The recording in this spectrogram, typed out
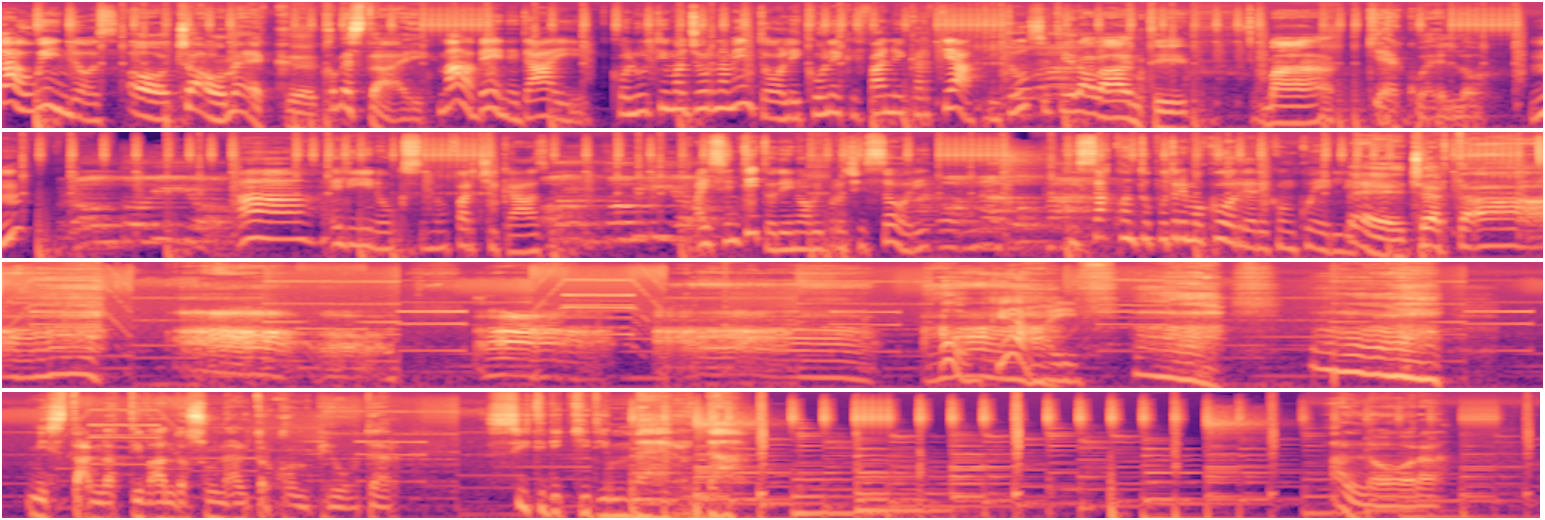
Ciao Windows! Oh, ciao Mac, come stai? Ma bene, dai. Con l'ultimo aggiornamento ho le icone che fanno i carpiati, tu? Si tira avanti. Ma chi è quello? Mm? Brontolino! Ah, è Linux, non farci caso. Ortolino! Hai sentito dei nuovi processori? Chissà quanto potremo correre con quelli. Eh, certa. Ah, ah, ah, ah, Oh, che hai? ah, ah. Mi stanno attivando su un altro computer. Siti di chi di merda. Allora,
